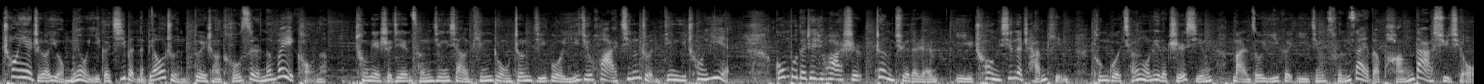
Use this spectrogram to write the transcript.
创业者有没有一个基本的标准，对上投资人的胃口呢？充电时间曾经向听众征集过一句话，精准定义创业。公布的这句话是：正确的人以创新的产品，通过强有力的执行，满足一个已经存在的庞大需求。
